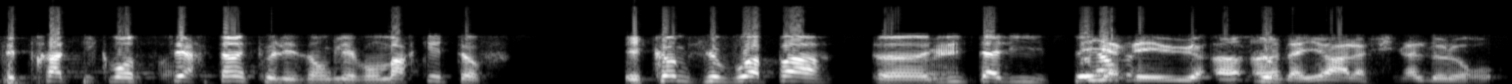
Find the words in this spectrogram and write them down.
C'est pratiquement certain que les Anglais vont marquer, Toff. Et comme je vois pas euh, Ouais. l'Italie Il y avait eu 1-1 d'ailleurs à la finale de l'Euro.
